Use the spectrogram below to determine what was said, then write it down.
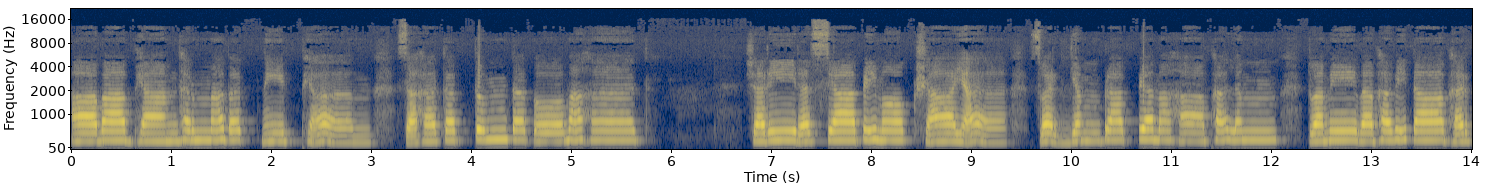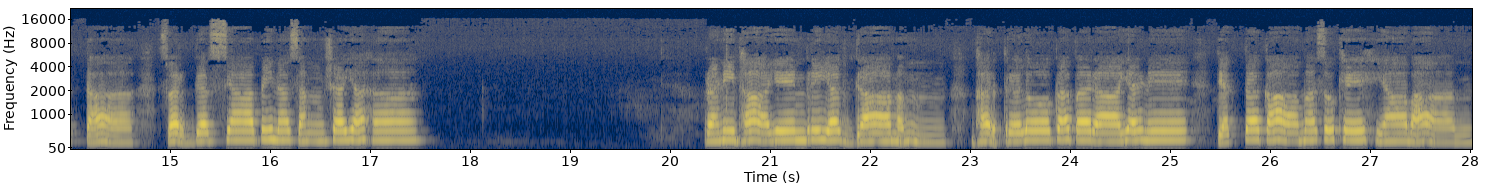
आवाभ्यां धर्मपत्नीभ्यां सह तप्तुं तपो महत्। शरीरस्यापि मोक्षाय स्वर्ग्यं प्राप्य महाफलं त्वमेव भविता भर्ता स्वर्गस्यापि न संशयः प्रणिधायेन्द्रियग्रामं भर्तृलोकपरायणे त्यक्तकामसुखे ह्यावां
